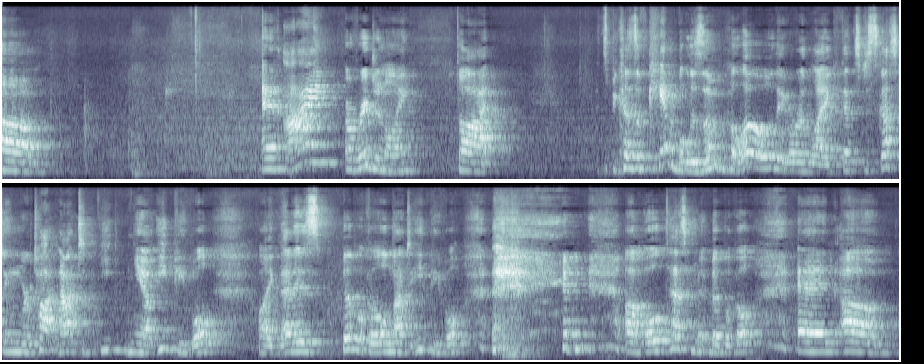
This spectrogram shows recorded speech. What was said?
Um, and I originally thought it's because of cannibalism. Hello, they were like, that's disgusting. We're taught not to eat, you know, eat people. Like that is biblical, not to eat people. um, Old Testament biblical, and um,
